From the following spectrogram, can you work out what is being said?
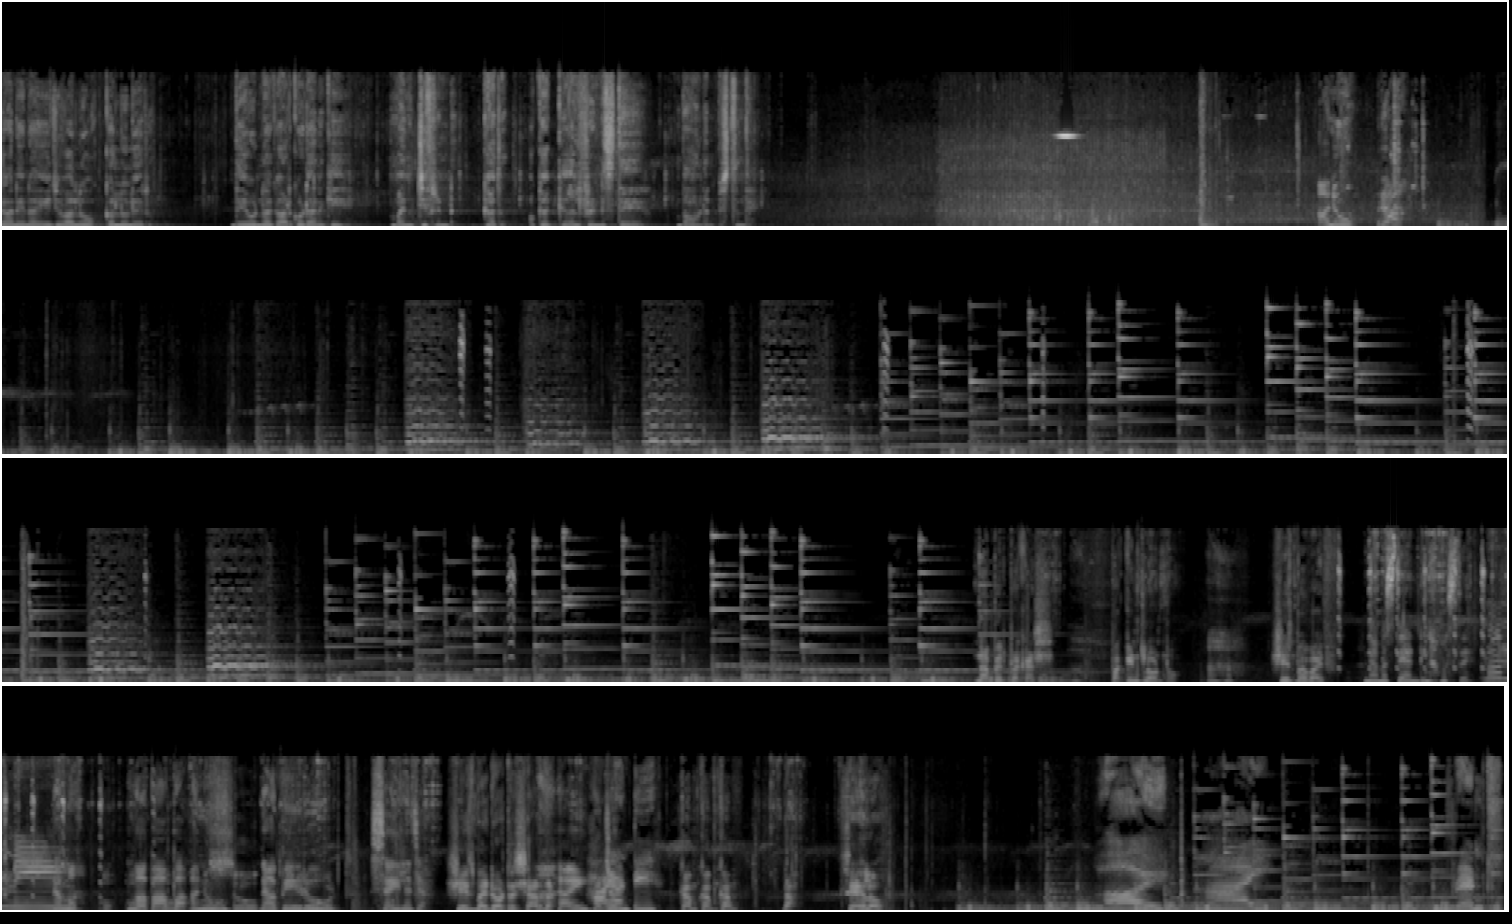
కానీ నా ఏజ్ వాళ్ళు ఒక్కళ్ళు లేరు. దేవుడు నాకు ఆడుకోవడానికి మంచి ఫ్రెండ్ కాదు ఒక గర్ల్ ఫ్రెండ్ ఇస్తే బాగుండనిపిస్తుంది. అను రా. పేరు ప్రకాష్. పక్కింట్లో ఉంటాం. షీఈ్ మై వైఫ్ నమస్తే అండి. నమస్తే. మా పాప అను నా పేరు Shailaja. She my daughter Sharada. Hi hi aunty come come come the say hello hi hi friends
